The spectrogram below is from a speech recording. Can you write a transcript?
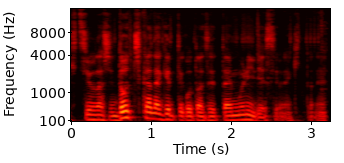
必要だしどっちかだけってことは絶対無理ですよねきっとね。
